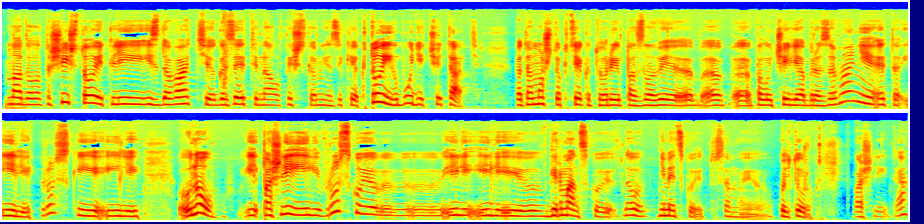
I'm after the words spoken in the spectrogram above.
млады латыши, стоит ли издавать газеты на латышском языке, кто их будет читать потому что те, которые позлове, э, э, получили образование, это или русские, или, ну, пошли или в русскую, э, или, или в германскую, ну, немецкую ту самую культуру вошли, да.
